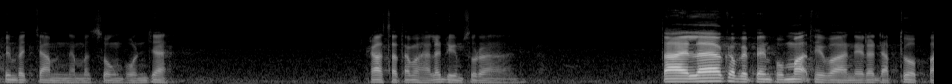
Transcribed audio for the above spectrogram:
เป็นประจำนำมาส่งผลจ้าฆ่าสัตว์ทำอาหารและดื่มสุรา ตายแล้วก็ไปเป็นภูมิเทวาในระดับทั่วไป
